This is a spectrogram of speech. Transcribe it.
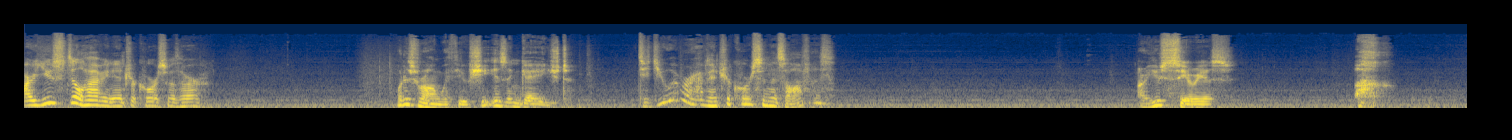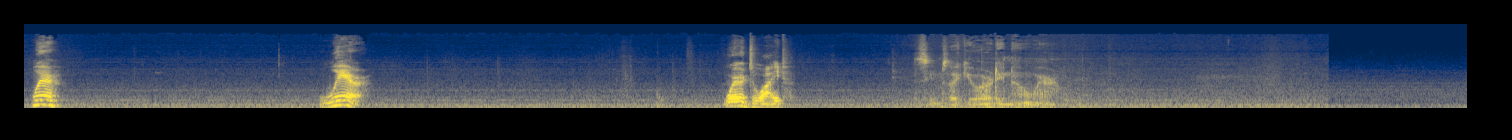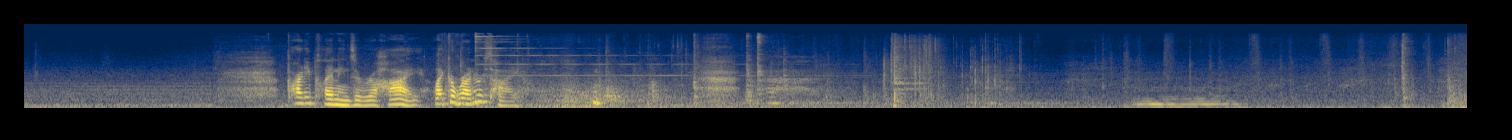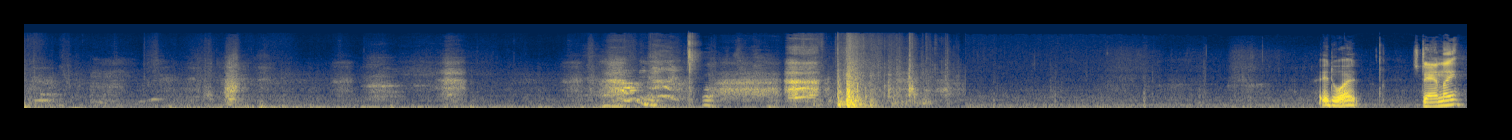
Are you still having intercourse with her? What is wrong with you? She is engaged. Did you ever have intercourse in this office? Are you serious? Ugh. Where? Where? Where, Dwight? Seems like you already know where. Party planning's a real high, like a runner's high. Hey, Dwight. Stanley,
